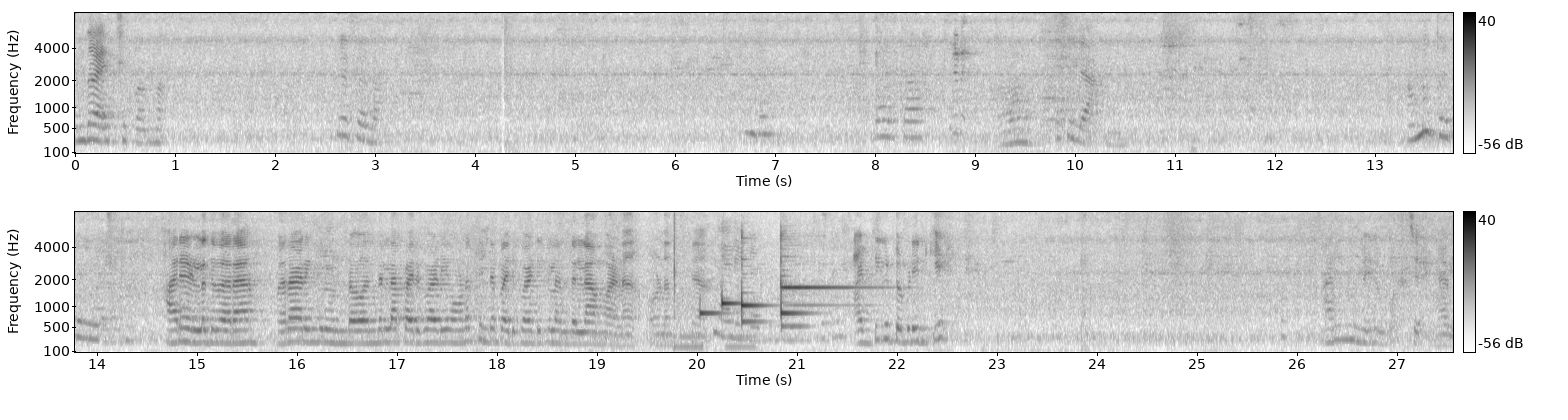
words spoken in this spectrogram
എന്തോ അയച്ചിപ്പോ അമ്മ. അമ്മ ഇപ്പൊ എത്ര വിളിച്ചു? ആരാ ഉള്ളത് വേറെ? വേറെ ആരെങ്കിലും ഉണ്ടോ? എന്തെല്ലാം പരിപാടി? ഓണത്തിന്റെ പരിപാടികൾ എന്തെല്ലാമാണ് ഓണത്തിന്? അടി കിട്ടും ഇവിടെ ഇരിക്കേ ആരെങ്കിലും വരും കുറച്ച് കഴിഞ്ഞാൽ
